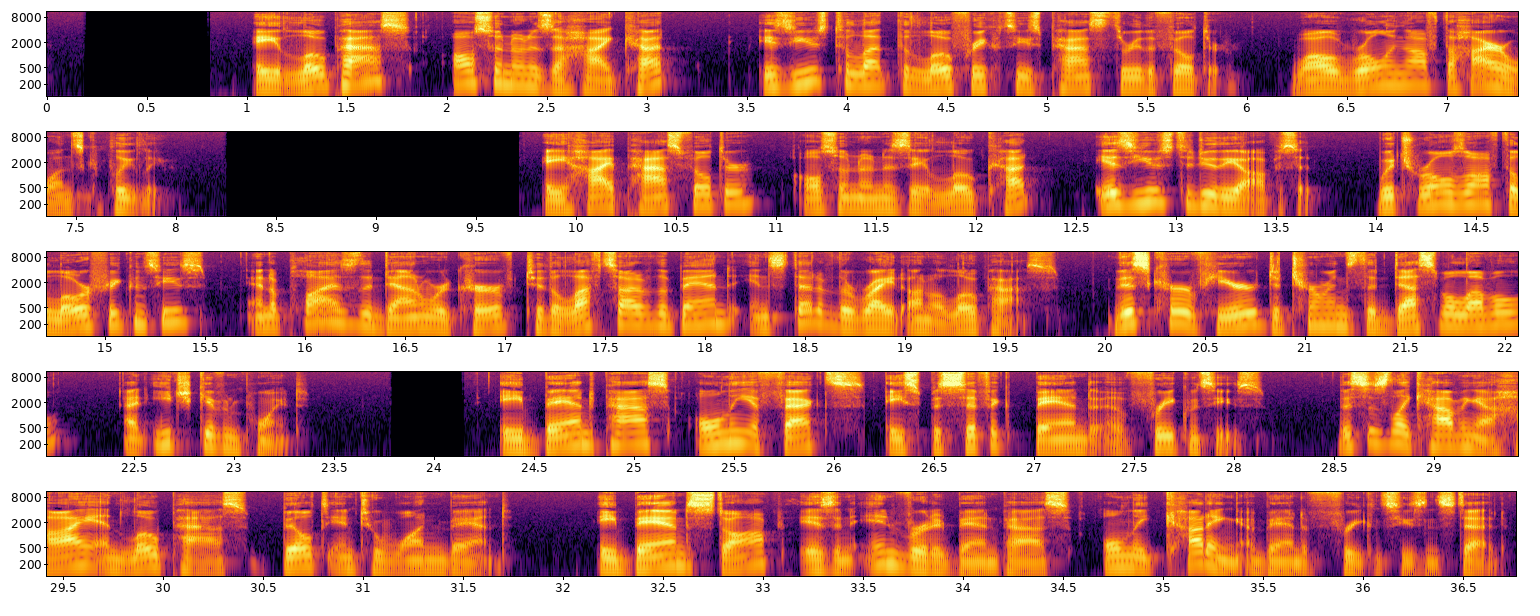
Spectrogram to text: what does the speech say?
A low pass, also known as a high cut, is used to let the low frequencies pass through the filter, while rolling off the higher ones completely. A high pass filter, also known as a low cut, is used to do the opposite, which rolls off the lower frequencies and applies the downward curve to the left side of the band instead of the right on a low pass. This curve here determines the decibel level at each given point. A band pass only affects a specific band of frequencies. This is like having a high and low pass built into one band. A band stop is an inverted band pass, only cutting a band of frequencies instead.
